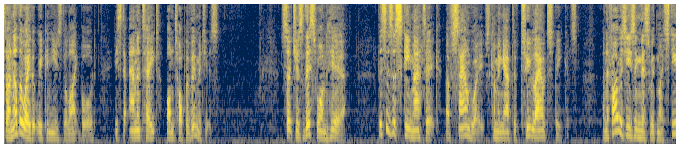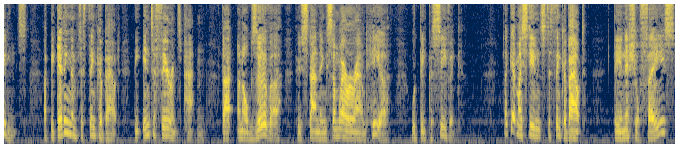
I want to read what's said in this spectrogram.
So another way that we can use the light board is to annotate on top of images, such as this one here. This is a schematic of sound waves coming out of two loudspeakers. And if I was using this with my students, I'd be getting them to think about the interference pattern that an observer who's standing somewhere around here would be perceiving. I'd get my students to think about the initial phase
